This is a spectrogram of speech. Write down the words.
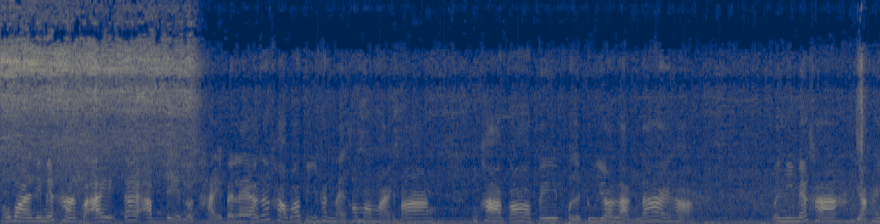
เมื่อวานนี้แม่ค้าก็ได้อัปเดตรถไถไปแล้วนะคะ ว่ามีคันไหนเข้ามาใหม่บ้าง ลูกค้าก็ไปเปิดดูย้อนหลังได้ค่ะ วันนี้แม่ค้าอยากให้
